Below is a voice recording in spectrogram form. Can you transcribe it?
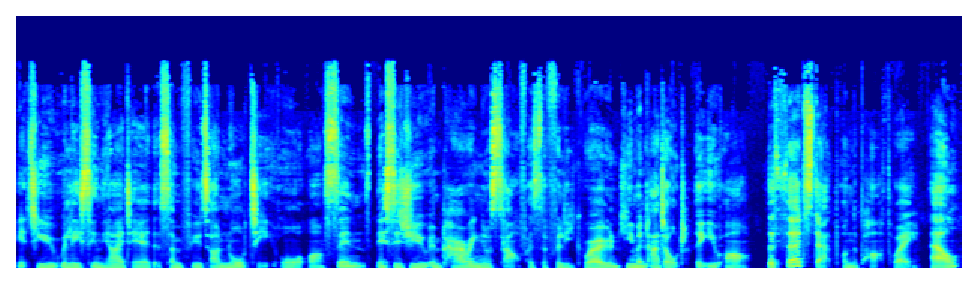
It's you releasing the idea that some foods are naughty or are sins. This is you empowering yourself as the fully grown human adult that you are. The third step on the pathway, L,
